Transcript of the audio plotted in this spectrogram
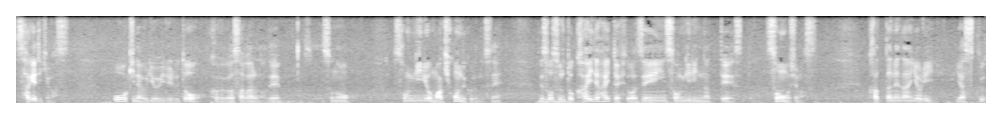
下げてきます。大きな売りを入れると価格が下がるのでその損切りを巻き込んでくるんですね。でそうすると買いで入った人は全員損切りになって損をします。買った値段より安く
